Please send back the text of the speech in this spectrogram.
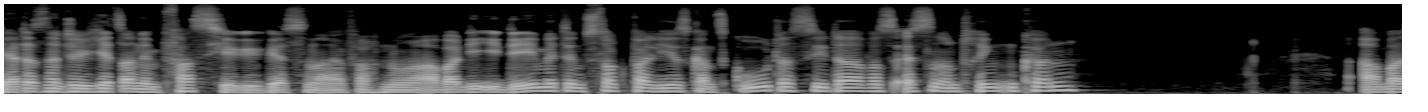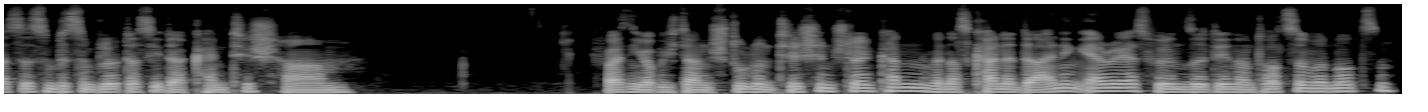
Der hat das natürlich jetzt an dem Fass hier gegessen, einfach nur. Aber die Idee mit dem Stockpile hier ist ganz gut, dass sie da was essen und trinken können. Aber es ist ein bisschen blöd, dass sie da keinen Tisch haben. Weiß nicht, ob ich da einen Stuhl und Tisch hinstellen kann. Wenn das keine Dining Area ist, würden sie den dann trotzdem benutzen?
